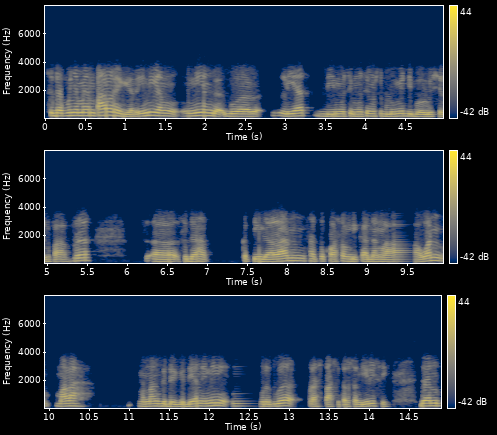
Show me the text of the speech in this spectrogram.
sudah punya mentalnya, Ger. Ini yang ini yang nggak gue lihat di musim-musim sebelumnya di Evolution Favre uh, sudah ketinggalan satu kosong di kandang lawan malah menang gede-gedean. Ini menurut gue prestasi tersendiri sih. Dan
